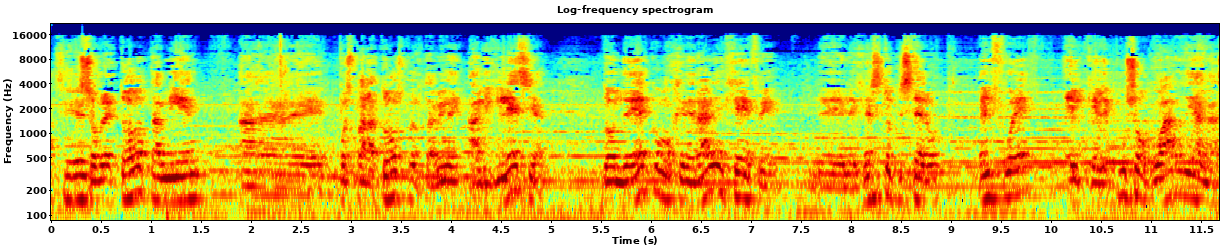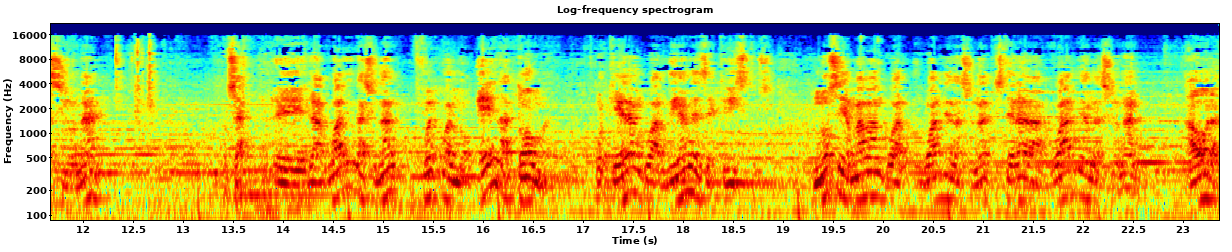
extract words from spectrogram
Así es. sobre todo también pues para todos pero también a la iglesia donde él como general en jefe del ejército cristero él fue el que le puso guardia nacional. O sea eh, la guardia nacional fue cuando él la toma porque eran guardianes de Cristo. No se llamaban guar- guardia nacional era la guardia nacional. Ahora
